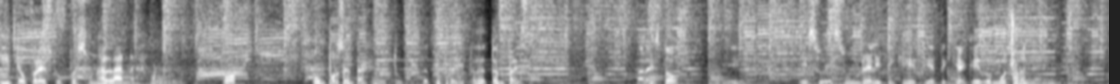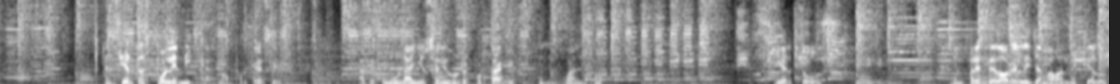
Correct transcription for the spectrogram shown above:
y te ofrezco pues una lana por un porcentaje de tu, de tu proyecto, de tu empresa. Para esto eh, es, un reality que fíjate que ha caído mucho en, en, en ciertas polémicas, ¿no? Porque hace Hace como un año salió un reportaje en el cual ciertos eh, emprendedores le llamaban aquí a los,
